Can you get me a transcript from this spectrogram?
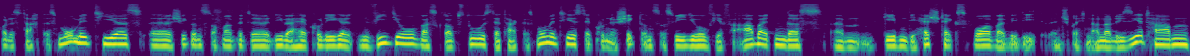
heute ist Tag des Murmeltiers, äh, schick uns doch mal bitte, lieber Herr Kollege, ein Video. Was glaubst du, ist der Tag des Murmeltiers? Der Kunde schickt uns das Video, wir verarbeiten das, ähm, geben die Hashtags vor, weil wir die entsprechend analysiert haben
